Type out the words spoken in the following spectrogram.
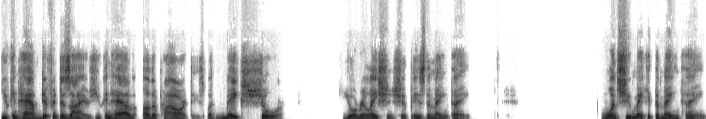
You can have different desires. You can have other priorities, but make sure your relationship is the main thing once you make it the main thing,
